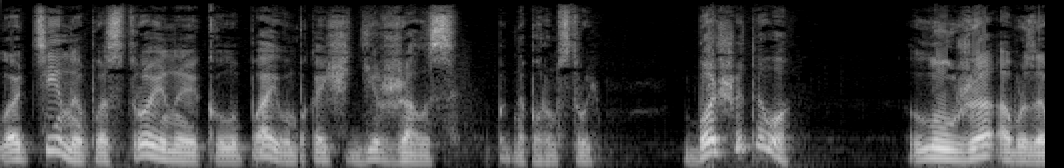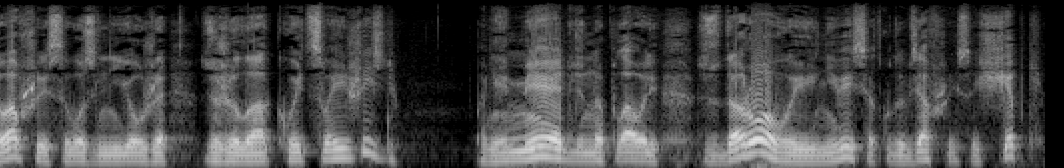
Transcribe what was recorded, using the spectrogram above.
Плотина, построенная Колупаевым, пока еще держалась под напором струй. Больше того, лужа, образовавшаяся возле нее, уже зажила какой-то своей жизнью. По ней медленно плавали здоровые, не весь откуда взявшиеся щепки.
